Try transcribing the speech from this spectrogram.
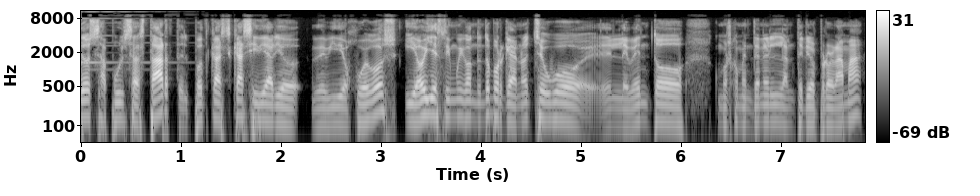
a Pulsa Start, el podcast casi diario de videojuegos. Y hoy estoy muy contento porque anoche hubo el evento, como os comenté en el anterior programa,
